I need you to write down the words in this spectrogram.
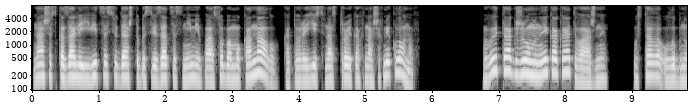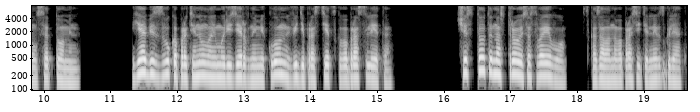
Наши сказали явиться сюда, чтобы связаться с ними по особому каналу, который есть в настройках наших миклонов». «Вы так же умны, как и отважны», – устало улыбнулся Томин. Я без звука протянула ему резервный миклон в виде простецкого браслета. «Частоты настрою со своего», – сказала на вопросительный взгляд.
